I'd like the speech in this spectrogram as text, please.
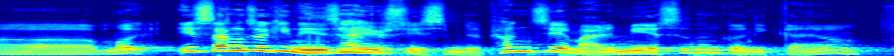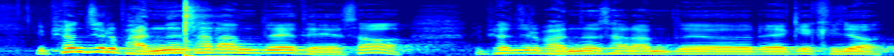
어, 뭐 일상적인 인사일 수 있습니다. 편지의 말미에 쓰는 거니까요. 이 편지를 받는 사람들에 대해서 이 편지를 받는 사람들에게 그저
